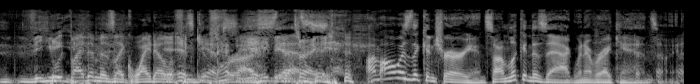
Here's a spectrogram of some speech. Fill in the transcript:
the, he would buy them as like white elephant It's gifts gifts. for Yeah, us. he- that's right. I'm always the contrarian, so I'm looking to zag whenever I can. So yeah.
